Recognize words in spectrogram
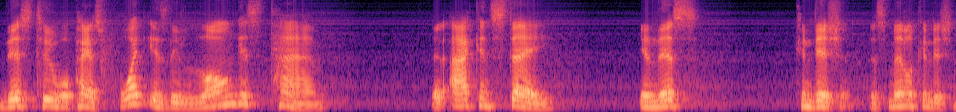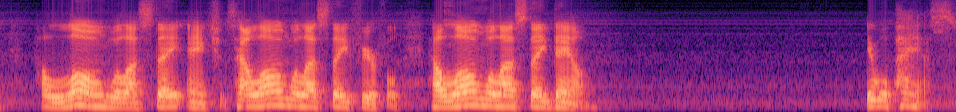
This too will pass. What is the longest time that I can stay in this condition, this mental condition? How long will I stay anxious? How long will I stay fearful? How long will I stay down? It will pass.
